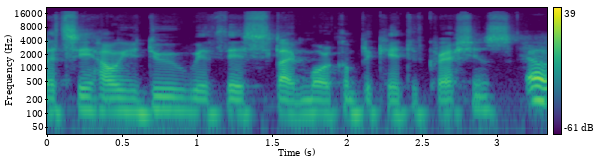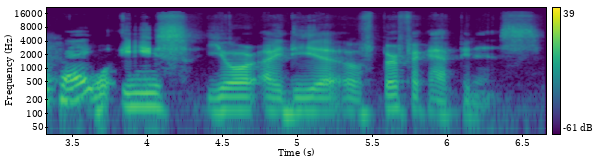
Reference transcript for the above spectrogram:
Let's see how you do with this like more complicated questions. Okay. What is your idea of perfect happiness?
